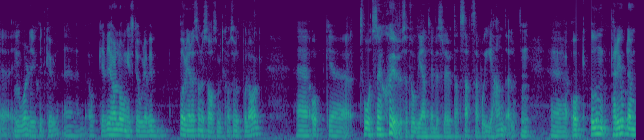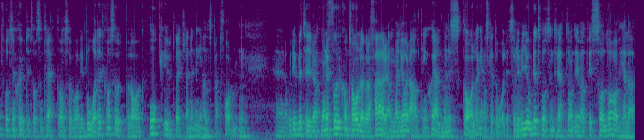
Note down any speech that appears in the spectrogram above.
eh, i år, det är skitkul. Eh, och vi har en lång historia. Vi började som du sa som ett konsultbolag och 2007 eh, så tog vi egentligen beslut att satsa på e-handel. Mm. Eh, och under perioden 2007 till 2013 så var vi både ett konsultbolag och utvecklade en e-handelsplattform. Mm. Och det betyder att man har full kontroll över affären, man gör allting själv men det skalar ganska dåligt. Så det vi mm. gjorde 2013 det var att vi sålde av hela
